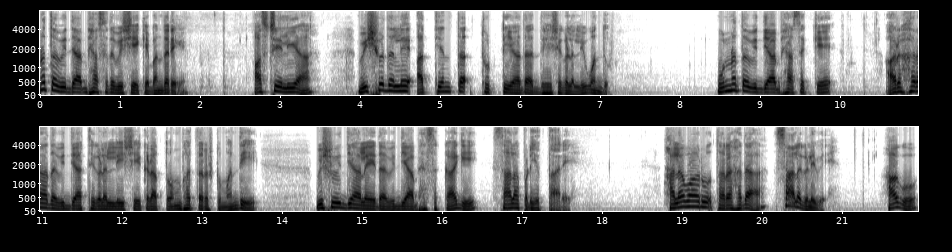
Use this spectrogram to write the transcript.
ಉನ್ನತ ವಿದ್ಯಾಭ್ಯಾಸದ ವಿಷಯಕ್ಕೆ ಬಂದರೆ ಆಸ್ಟ್ರೇಲಿಯಾ ವಿಶ್ವದಲ್ಲೇ ಅತ್ಯಂತ ತುಟ್ಟಿಯಾದ ದೇಶಗಳಲ್ಲಿ ಒಂದು. ಉನ್ನತ ವಿದ್ಯಾಭ್ಯಾಸಕ್ಕೆ ಅರ್ಹರಾದ ವಿದ್ಯಾರ್ಥಿಗಳಲ್ಲಿ ಶೇಕಡ ತೊಂಬತ್ತರಷ್ಟು ಮಂದಿ ವಿಶ್ವವಿದ್ಯಾಲಯದ ವಿದ್ಯಾಭ್ಯಾಸಕ್ಕಾಗಿ ಸಾಲ ಪಡೆಯುತ್ತಾರೆ. ಹಲವಾರು ತರಹದ ಸಾಲಗಳಿವೆ. ಹಾಗೂ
